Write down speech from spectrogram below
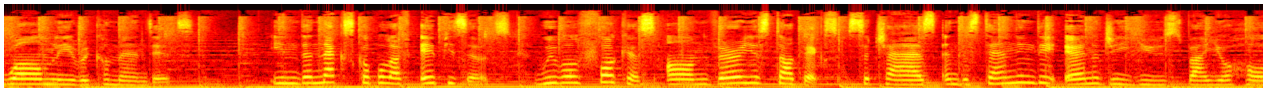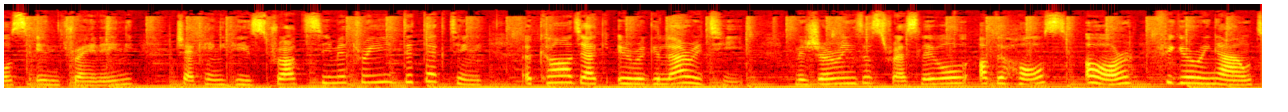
warmly recommended. In the next couple of episodes, we will focus on various topics such as understanding the energy used by your horse in training, checking his trot symmetry, detecting a cardiac irregularity, measuring the stress level of the horse, or figuring out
